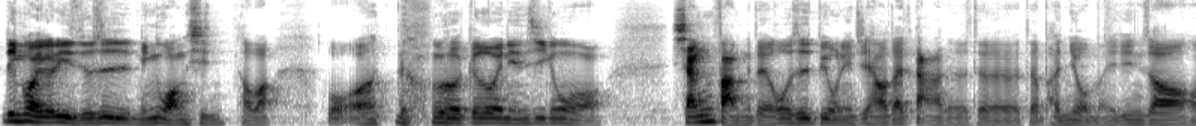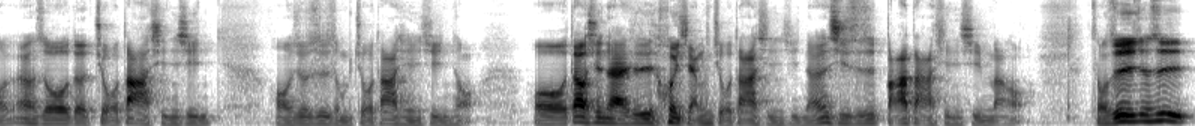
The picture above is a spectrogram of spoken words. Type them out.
另外一个例子就是冥王星，好不好？我 如果各位年纪跟我相仿的，或者是比我年纪还要再大的的的朋友们，一定知道，那时候的九大行星，哦，就是什么九大行星，哦，哦到现在还是会讲九大行星，但其实是八大行星嘛，哦，总之就是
